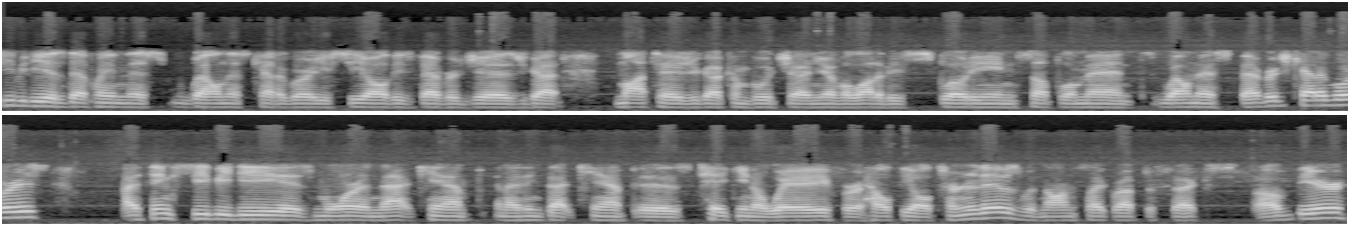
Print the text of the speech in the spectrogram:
CBD is definitely in this wellness category. You see all these beverages. You got mates, you got kombucha, and you have a lot of these exploding supplement wellness beverage categories. I think CBD is more in that camp, and I think that camp is taking away for healthy alternatives with non-psychoactive effects of beer.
